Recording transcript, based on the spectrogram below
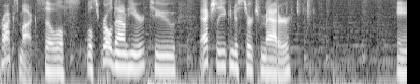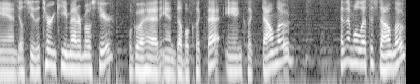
Proxmox. So we'll we'll scroll down here to actually you can just search Matter, and you'll see the turnkey Mattermost here. We'll go ahead and double click that and click download, and then we'll let this download.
